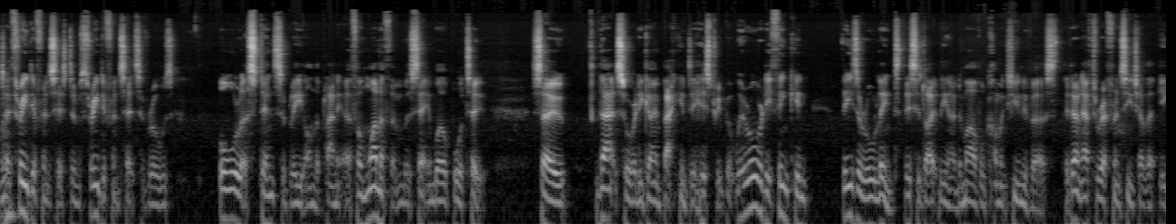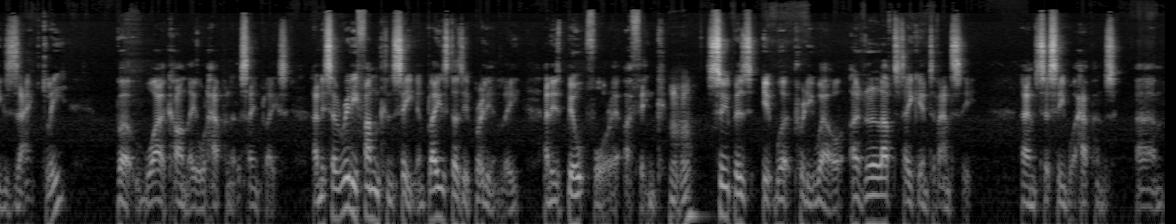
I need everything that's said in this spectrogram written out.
So three different systems, three different sets of rules, all ostensibly on the planet Earth, and one of them was set in World War Two. So that's already going back into history. But we're already thinking these are all linked. This is like you know the Marvel Comics universe. They don't have to reference each other exactly, but why can't they all happen at the same place? And it's a really fun conceit, and Blaze does it brilliantly and is built for it. I think Mm-hmm. Supers it worked pretty well. I'd love to take it into Fantasy and to see what happens. Um,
